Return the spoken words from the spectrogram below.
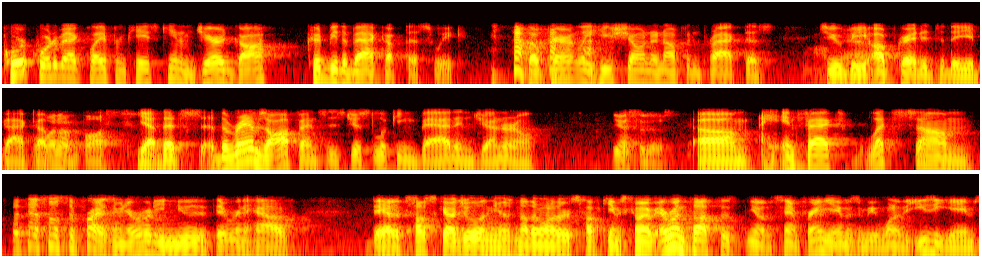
poor quarterback play from Case Keenum. Jared Goff could be the backup this week. So apparently he's shown enough in practice to be upgraded to the backup. What a bust. Yeah, that's the Rams' offense is just looking bad in general. Yes, it is. Um, in fact, let's um, But that's no surprise. I mean, everybody knew that they were going to have. They had a tough schedule, and here's another one of their tough games coming up. Everyone thought that you know the San Fran game was going to be one of the easy games,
